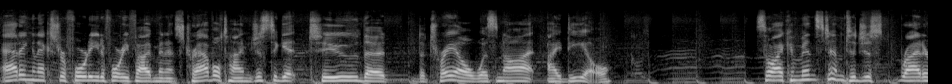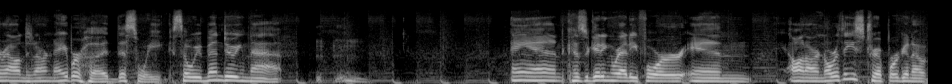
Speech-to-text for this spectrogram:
adding an extra 40 to 45 minutes travel time just to get to the, the trail was not ideal. So I convinced him to just ride around in our neighborhood this week. So we've been doing that. and because we're getting ready for in on our northeast trip, we're gonna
